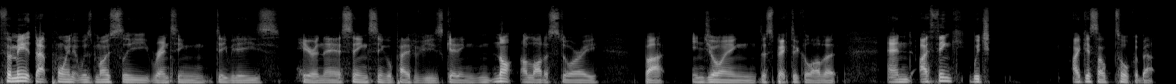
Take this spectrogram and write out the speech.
for me at that point, it was mostly renting DVDs here and there, seeing single pay per views, getting not a lot of story, but enjoying the spectacle of it. And I think, which I guess I'll talk about,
